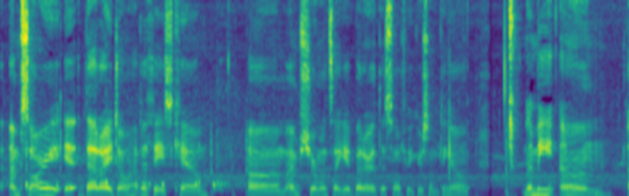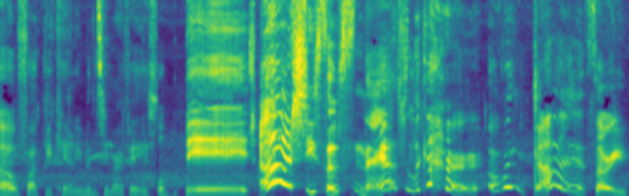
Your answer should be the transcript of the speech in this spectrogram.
I'm sorry that I don't have a face cam. Um, I'm sure once I get better at this, I'll figure something out. Let me, um, oh, fuck, you can't even see my face. Oh, bitch. Oh, she's so snatched. Look at her. Oh my god. Sorry.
